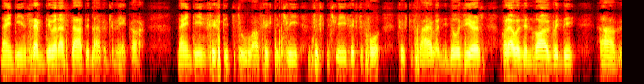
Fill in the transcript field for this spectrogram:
1970 when I started Life in Jamaica, 1952 or 53, 53, 54, 55, and in those years when I was involved with the um,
